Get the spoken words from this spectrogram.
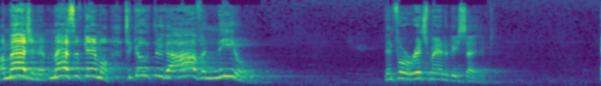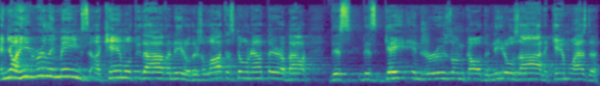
imagine it, massive camel, to go through the eye of a needle than for a rich man to be saved. And y'all, he really means a camel through the eye of a needle. There's a lot that's going out there about this, this gate in Jerusalem called the needle's eye, and a camel has to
